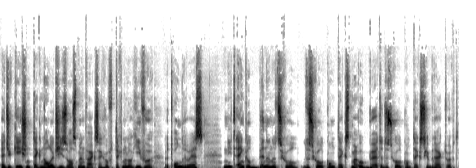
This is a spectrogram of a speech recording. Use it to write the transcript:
education technology, zoals men vaak zegt, of technologie voor het onderwijs, niet enkel binnen het school, de schoolcontext, maar ook buiten de schoolcontext gebruikt wordt.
